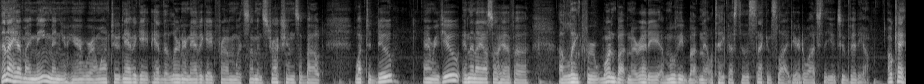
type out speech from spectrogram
Then I have my main menu here where I want to navigate, have the learner navigate from with some instructions about what to do and review. And then I also have a a link for one button already, a movie button that will take us to the second slide here to watch the YouTube video. Okay,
